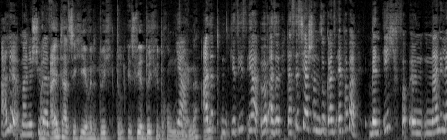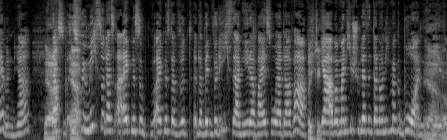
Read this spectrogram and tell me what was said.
alle meine Schüler Mein sind Alter hat sich hier wieder durch, ist wieder durchgedrungen. ja, Hier, ne? alle, ihr siehst, ja, also das ist ja schon so ganz, ey Papa, wenn ich äh, 9-11, ja, Ja, das ist ja. für mich so das Ereignis, so Ereignis, da wird, da würde ich sagen, jeder weiß, wo er da war. Richtig. Ja, aber manche Schüler sind da noch nicht mal geboren Ja, gewesen, auch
